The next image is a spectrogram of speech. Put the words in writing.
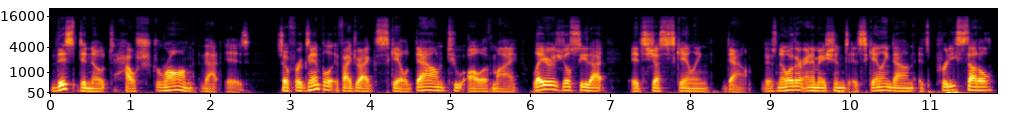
This denotes how strong that is. So for example, if I drag scale down to all of my layers, you'll see that it's just scaling down. There's no other animations, it's scaling down, it's pretty subtle,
